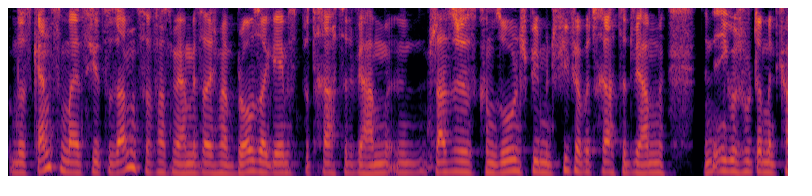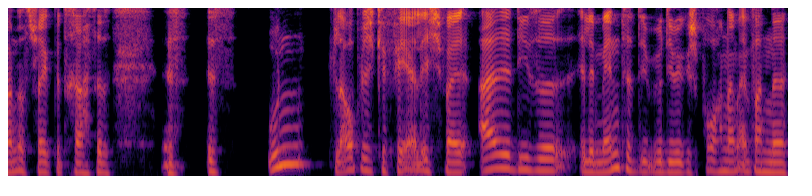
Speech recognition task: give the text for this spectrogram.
um das Ganze mal jetzt hier zusammenzufassen, wir haben jetzt, sag ich mal, Browser-Games betrachtet, wir haben ein klassisches Konsolenspiel mit FIFA betrachtet, wir haben einen Ego-Shooter mit Counter-Strike betrachtet. Es ist unglaublich gefährlich, weil all diese Elemente, über die wir gesprochen haben, einfach eine,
